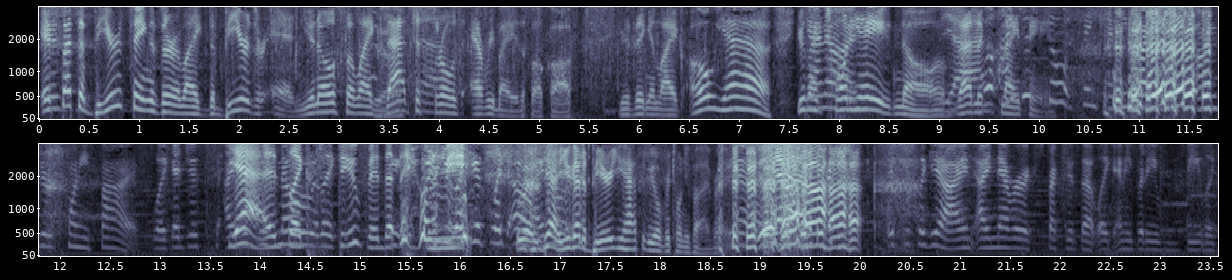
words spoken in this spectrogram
it's like the beard things are like the beards are in, you know. So like Yeah. that just Yeah. throws everybody the fuck off. You're thinking like, oh yeah, you're Yeah, like no, I- 28. No, Yeah. that well, nigga's I 19. Just don't think anybody is under 25. Like, I just. I yeah, just, it's no, like, stupid that they would be. Like, it's like, oh, Yeah, yeah, you got a beard, you have to be over 25, right? yeah. It's just like, yeah, I, I never expected that, like, anybody would be, like,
